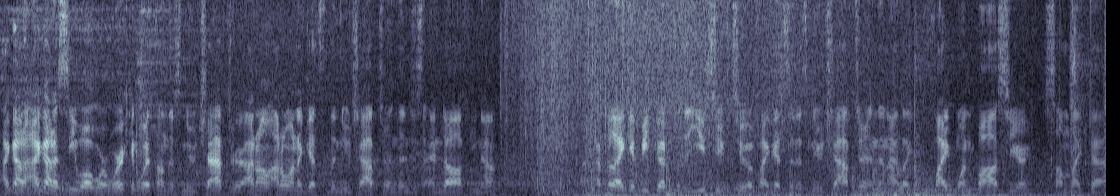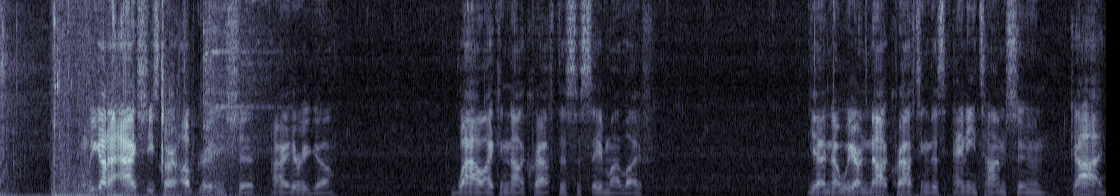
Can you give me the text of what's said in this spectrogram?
I gotta I gotta see what we're working with on this new chapter. I don't I don't want to get to the new chapter and then just end off, you know? I feel like it'd be good for the YouTube too if I get to this new chapter and then I like fight one boss here, something like that. And we gotta actually start upgrading shit. All right, here we go. Wow, I cannot craft this to save my life. Yeah, no, we are not crafting this anytime soon. God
